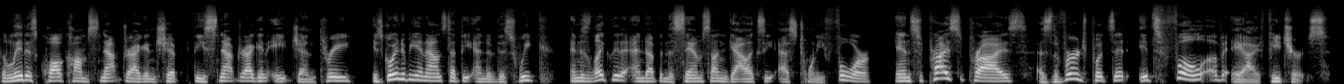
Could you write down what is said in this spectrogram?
The latest Qualcomm Snapdragon chip, the Snapdragon 8 Gen 3, is going to be announced at the end of this week and is likely to end up in the Samsung Galaxy S24. And surprise, surprise, as The Verge puts it, it's full of AI features.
